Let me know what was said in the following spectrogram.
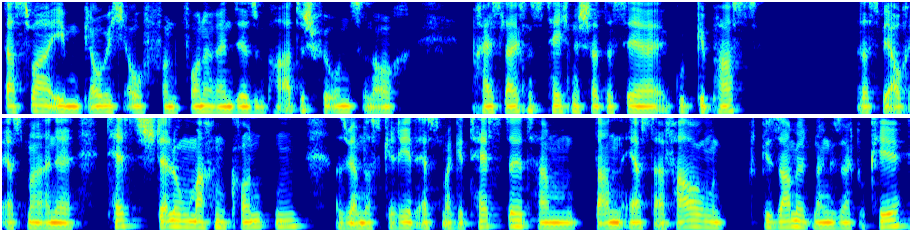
das war eben, glaube ich, auch von vornherein sehr sympathisch für uns und auch preis-leistungstechnisch hat das sehr gut gepasst dass wir auch erstmal eine Teststellung machen konnten. Also wir haben das Gerät erstmal getestet, haben dann erste Erfahrungen gesammelt und dann gesagt, okay,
